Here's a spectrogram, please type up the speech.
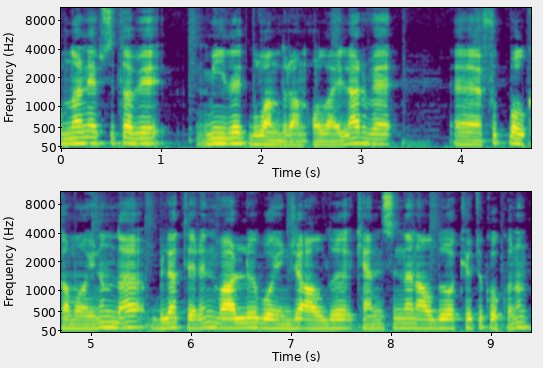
Bunların hepsi tabi mide bulandıran olaylar ve e, futbol kamuoyunun da Blatter'in varlığı boyunca aldığı, kendisinden aldığı o kötü kokunun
